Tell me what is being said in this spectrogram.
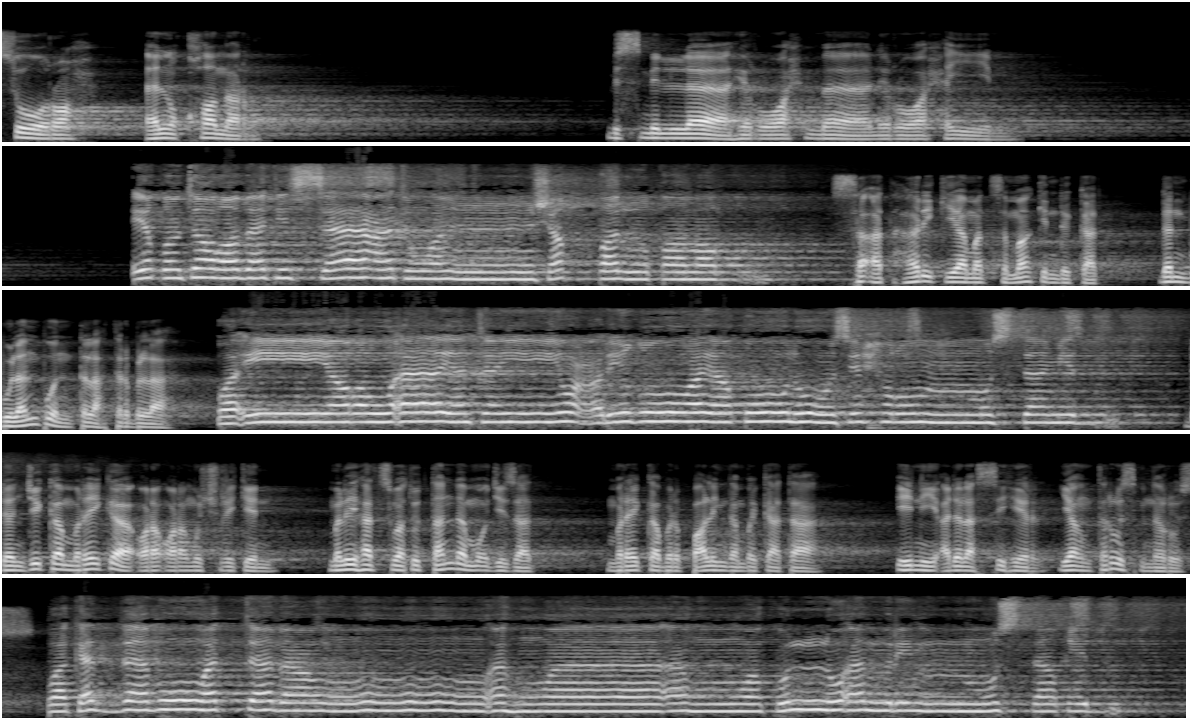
سورة القمر بسم الله الرحمن الرحيم اقتربت الساعة وانشق القمر Saat hari kiamat semakin dekat dan bulan pun telah terbelah. وإن يروا آية يعرضوا ويقولوا سحر مستمر Dan jika mereka orang-orang musyrikin melihat suatu tanda mukjizat, mereka berpaling dan berkata, ini adalah sihir yang terus-menerus. وكذبوا واتبعوا أهواءهم وكل أمر مستقر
